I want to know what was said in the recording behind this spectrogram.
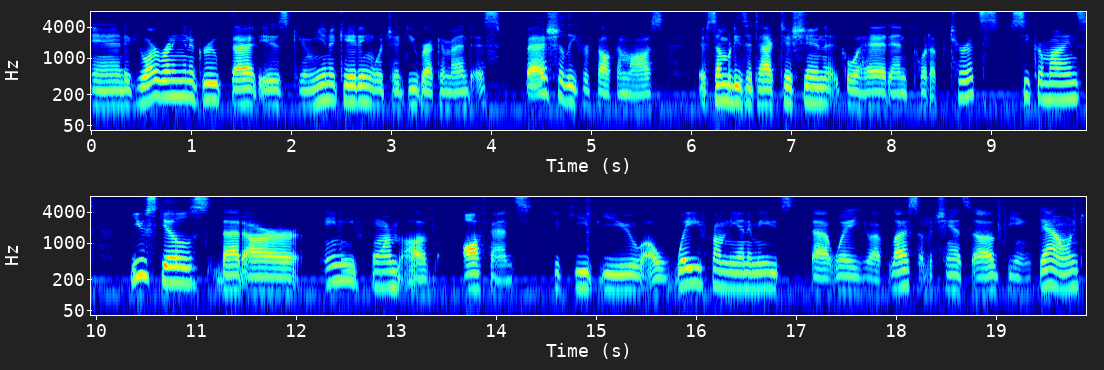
And if you are running in a group that is communicating, which I do recommend, especially for Falcon Lost, if somebody's a tactician, go ahead and put up turrets, seeker mines, use skills that are any form of offense to keep you away from the enemies. That way you have less of a chance of being downed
